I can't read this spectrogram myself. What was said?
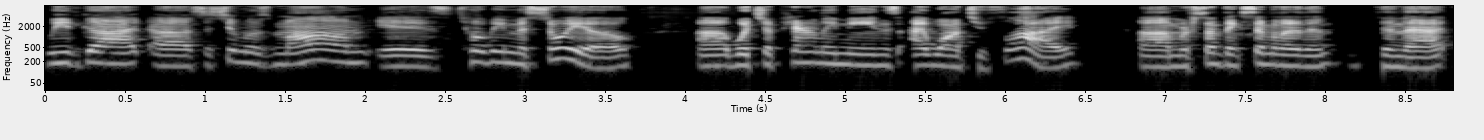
We've got uh, Susumu's mom is Toby Masuyo, uh, which apparently means I want to fly. um, or something similar than, than that.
